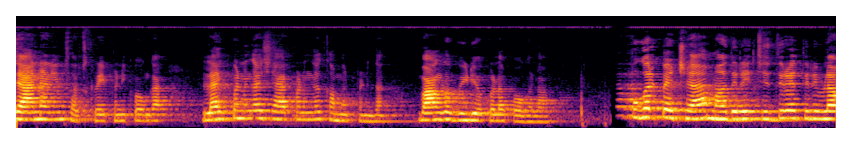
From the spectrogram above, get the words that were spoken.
சேனலையும் சப்ஸ்கிரைப் பண்ணிக்கோங்க. லைக் பண்ணுங்கள் ஷேர் பண்ணுங்கள் கமெண்ட் பண்ணுங்கள் வாங்க வீடியோக்குள்ளே போகலாம். புகழ்பெற்ற மதுரை சித்திரை திருவிழா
